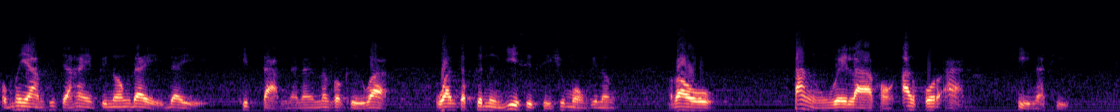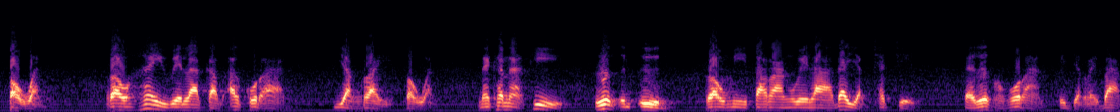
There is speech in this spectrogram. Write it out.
ผมพยายามที่จะให้พี่น้องได้ได้คิดตามนะนั่นก็คือว่าวันกับคืนหนึ่งยี่สิบสี่ชั่วโมงพี่น้อง เราตั้งเวลาของอัลกุรอานกี่นาที ต่อวัน เราให้เวลากับอัลกุรอาน อย่างไรต่อวัน ในขณะที่เรื่องอื่นๆ เรามีตารางเวลาได้อย่างชัดเจน แต่เรื่องของกุรอานเป็นอย่างไรบ้าง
